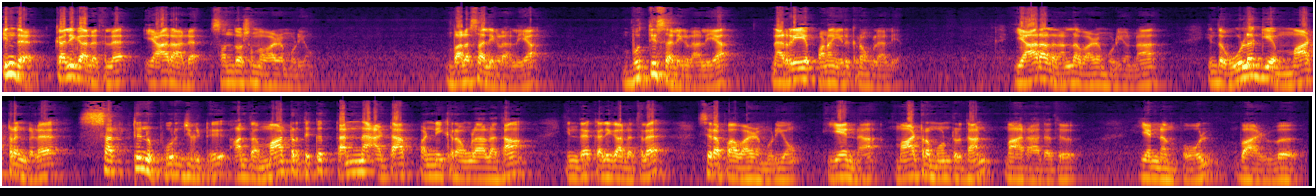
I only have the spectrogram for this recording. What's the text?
இந்த கலிகாலத்தில் யாரால சந்தோஷமாக வாழ முடியும்? பலசாலிகளாலையா? புத்திசாலிகளாலையா? நிறைய பணம் இருக்கிறவங்களாலையா? யாரால நல்லா வாழ முடியும்னா இந்த உலகிய மாற்றங்களை சட்டுன்னு புரிஞ்சுக்கிட்டு அந்த மாற்றத்துக்கு தன்னை அடாப்ட் பண்ணிக்கிறவங்களால தான் இந்த கலிகாலத்தில் சிறப்பாக வாழ முடியும். ஏன்னா மாற்றம் ஒன்று தான் மாறாதது. எண்ணம் போல் வாழ்வு.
